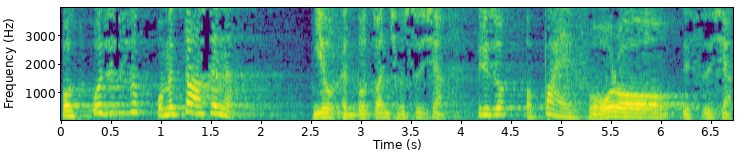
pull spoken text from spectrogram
或或者是说我们大圣呢，也有很多专求事项，比如说我拜佛喽的事项。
